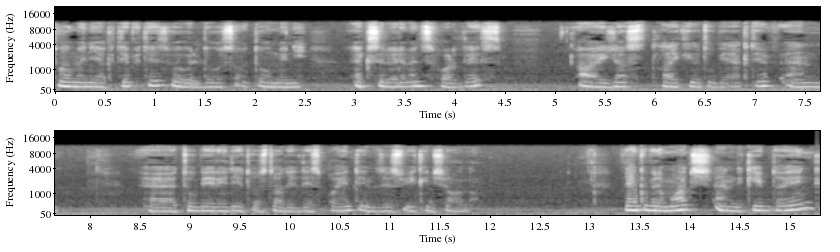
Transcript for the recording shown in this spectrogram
too many activities. We will do so too many experiments for this. I just like you to be active and uh, to be ready to study this point in this week inshallah. Thank you very much and keep doing.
